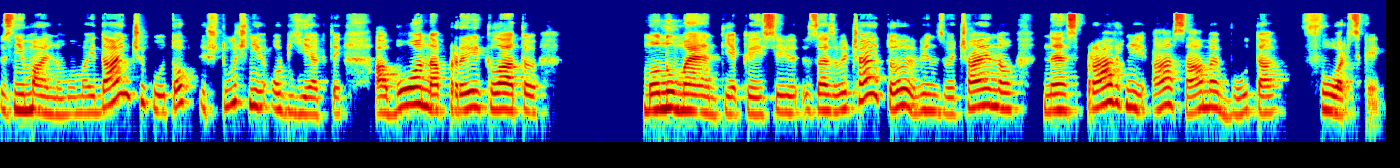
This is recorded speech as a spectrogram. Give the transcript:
знімальному майданчику, тобто штучні об'єкти. Або, наприклад, монумент якийсь. Зазвичай, то він, звичайно, не справжній, а саме бутафорський.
